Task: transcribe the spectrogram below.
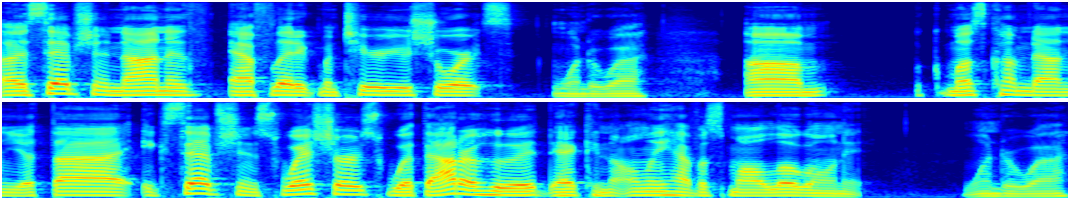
Uh, exception non athletic material shorts. Wonder why. Um, must come down your thigh. Exception sweatshirts without a hood that can only have a small logo on it. Wonder why.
